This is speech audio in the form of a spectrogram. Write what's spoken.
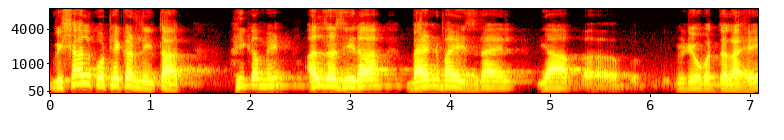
विशाल कोठेकर लिहितात ही comment Al Jazeera banned by Israel या व्हिडिओबद्दल आहे.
